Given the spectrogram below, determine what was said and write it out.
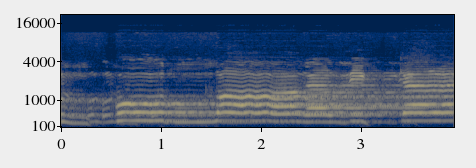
اذكروا الله ذكرا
